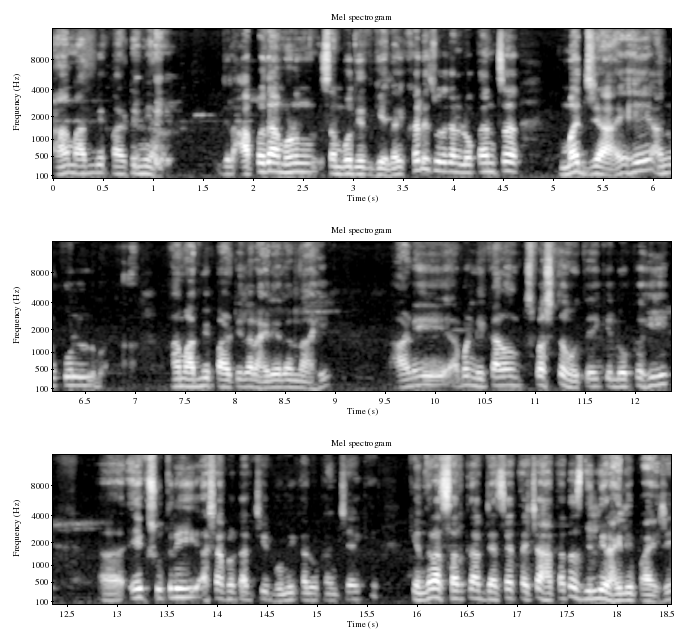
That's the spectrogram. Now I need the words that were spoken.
आम आदमी पार्टीने ज्याला आपदा म्हणून संबोधित केलं हे खरेच होतं कारण लोकांचं मत जे आहे हे अनुकूल आम आदमी पार्टीला राहिलेलं नाही. आणि आपण निकालावरून स्पष्ट होते की लोक ही अ, एकसूत्री अशा प्रकारची भूमिका लोकांची आहे की केंद्रात सरकार ज्याचं आहे त्याच्या हातातच दिल्ली राहिली पाहिजे.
